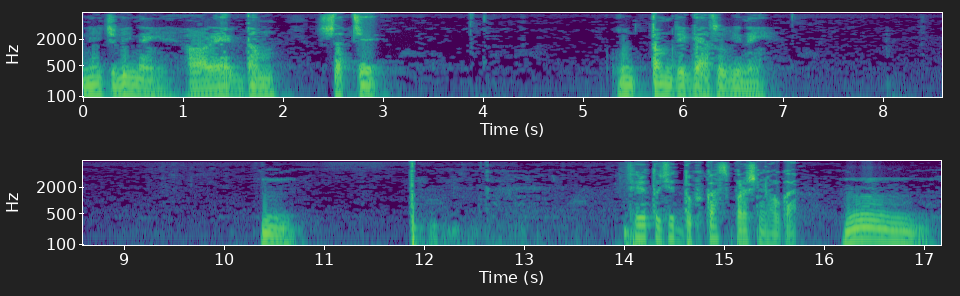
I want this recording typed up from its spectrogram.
नीच भी नहीं है और एकदम सच्चे उत्तम जिज्ञासु भी नहीं। हम्म। फिर तुझे दुख का स्पर्श होगा। हम्म।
